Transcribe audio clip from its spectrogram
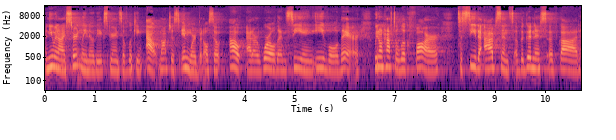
And you and I certainly know the experience of looking out, not just inward, but also out at our world and seeing evil there. We don't have to look far to see the absence of the goodness of God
